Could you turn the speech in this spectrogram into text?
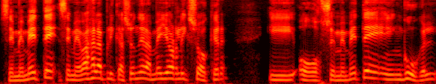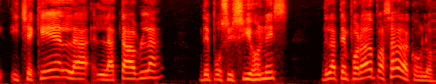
se me mete, se me baja la aplicación de la Major League Soccer y, o se me mete en Google y chequea la, la tabla de posiciones de la temporada pasada con los,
